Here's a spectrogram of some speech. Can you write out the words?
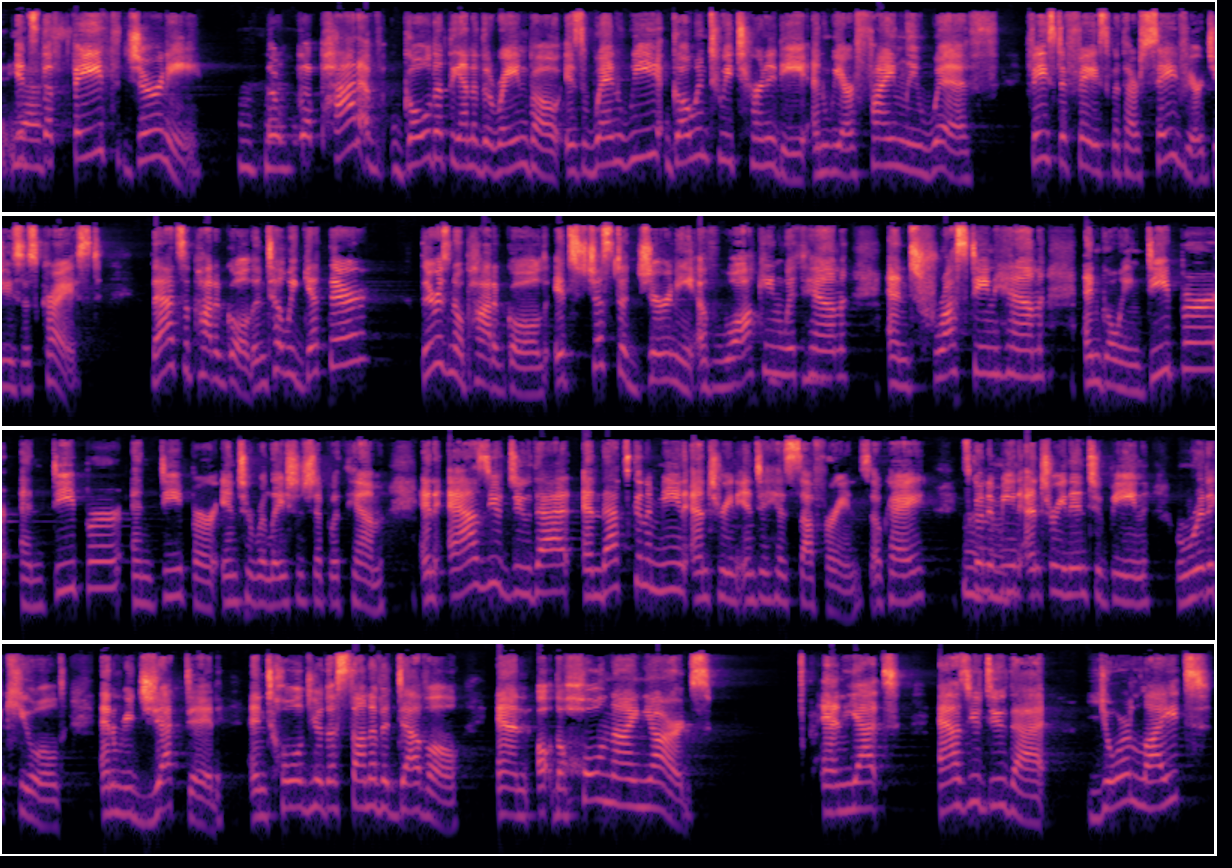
Yes. it's the faith journey. Mm-hmm. the, the pot of gold at the end of the rainbow is when we go into eternity and we are finally with face to face with our savior jesus christ that's a pot of gold. Until we get there, there is no pot of gold. It's just a journey of walking with. Him and trusting Him and going deeper and deeper and deeper into relationship with Him. And as you do that, and that's going to mean entering into His sufferings, okay? It's mm-hmm. going to mean entering into being ridiculed and rejected and told you're the son of a devil and the whole nine yards. And yet, as you do that, your light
